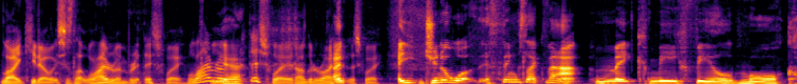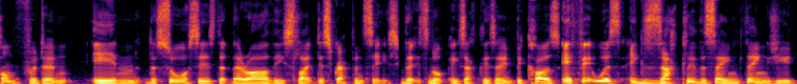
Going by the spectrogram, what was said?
Like you know, it's just like, well, I remember it this way. Well, I remember Yeah. it this way, and I'm going to write And- it this way. Do you know what? Things like that make me feel more confident in the sources that there are these slight discrepancies, that it's not exactly the same. Because if it was exactly the same things, you'd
